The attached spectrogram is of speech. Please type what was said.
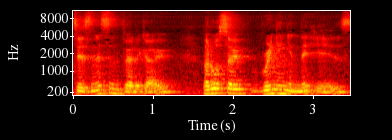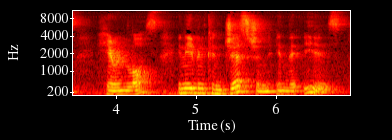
dizziness and vertigo, but also ringing in the ears, hearing loss, and even congestion in the ears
